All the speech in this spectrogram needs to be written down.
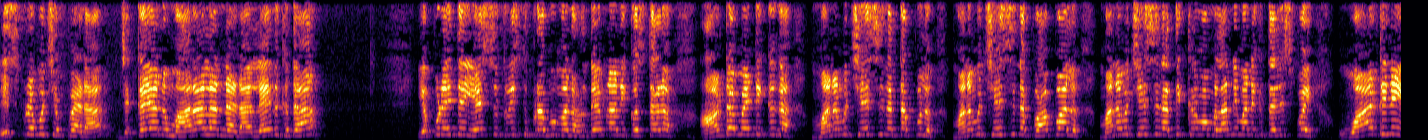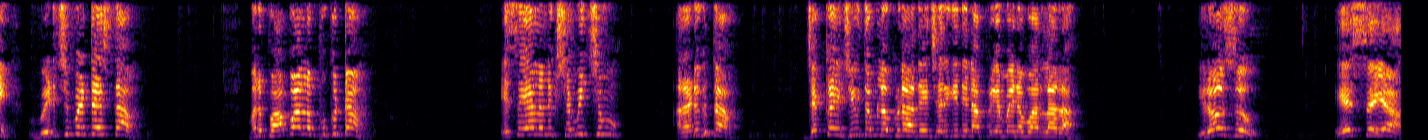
యేసుప్రభు చెప్పాడా? జక్కయ్య నువ్వు మారాలన్నాడా? లేదు కదా? ఎప్పుడైతే యేసుక్రీస్తు ప్రభు మన హృదయంలోనికి వస్తాడో ఆటోమేటిక్గా మనము చేసిన తప్పులు మనము చేసిన పాపాలు మనము చేసిన అతిక్రమములన్నీ మనకు తెలిసిపోయి వాటిని విడిచిపెట్టేస్తాం. మన పాపాలను ఒప్పుకుంటాం. ఎసయాలను క్షమించం అని అడుగుతాం. జక్కయ్య జీవితంలో కూడా అదే జరిగింది నా ప్రియమైన వార్లారా. ఈరోజు ఏసయ్య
